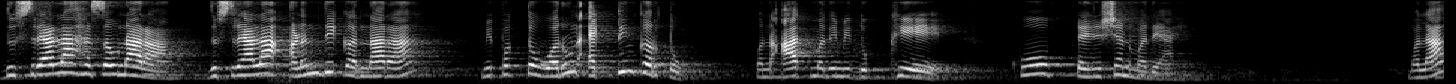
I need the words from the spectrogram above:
दुसऱ्याला हसवणारा दुसऱ्याला आनंदी करणारा मी फक्त वरून ॲक्टिंग करतो पण आतमध्ये मी दुःखी आहे. खूप टेन्शनमध्ये आहे. मला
